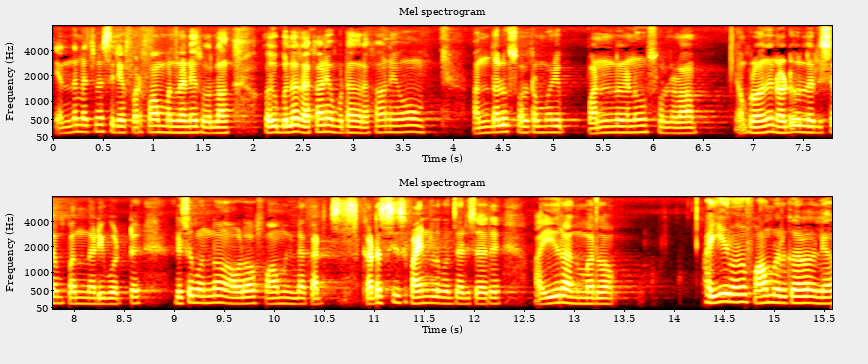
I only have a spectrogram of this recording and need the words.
எந்த மேட்ச்சுமே சரியாக பர்ஃபார்ம் பண்ணலன்னே சொல்லலாம். அதுக்கு பதிலாக ரஹானே போட்டாங்க. ரஹானேவும் அந்தளவுக்கு சொல்கிற மாதிரி பண்ணலன்னு சொல்லலாம். அப்புறம் வந்து நடுவில் ரிஷப் பந்த் அடிபட்டு ரிஷப் பந்தும் அவ்வளோவா ஃபார்ம் இல்லை. கடைசி கடைசி ஃபைனலில் கொஞ்சம் அடிச்சார். ஐயர் அந்த மாதிரி தான். ஐயர் வந்து ஃபார்மில் இருக்காரோ இல்லையா?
